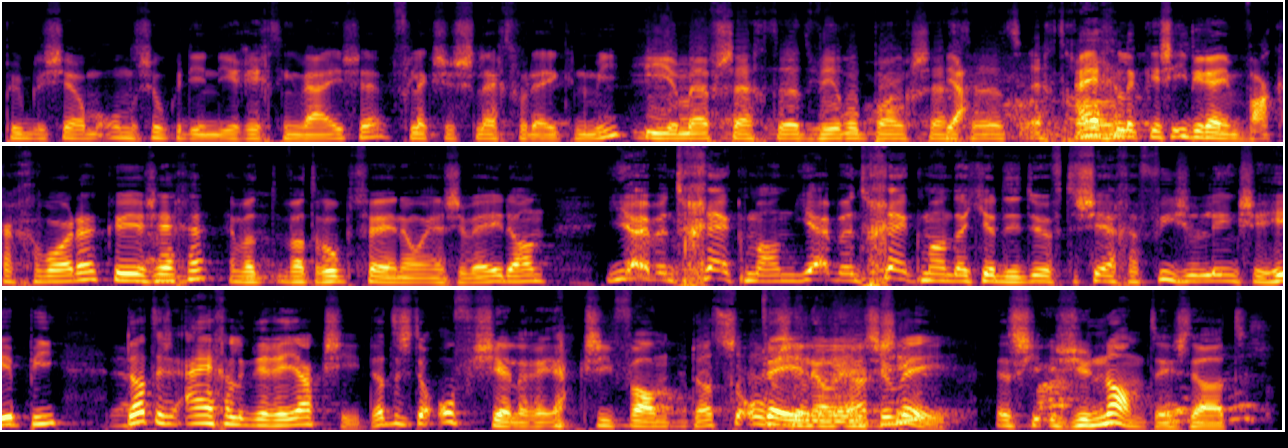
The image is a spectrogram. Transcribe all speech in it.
publiceren onderzoeken die in die richting wijzen. Flex is slecht voor de economie. IMF zegt het, Wereldbank zegt Ja. het. Echt gewoon... Eigenlijk is iedereen wakker geworden, kun je zeggen. En wat, wat roept VNO-NCW dan? Jij bent gek man, jij bent gek man dat je dit durft te zeggen, vieze linkse hippie. Dat is eigenlijk de reactie. Dat is de officiële reactie van dat is de officiële VNO-NCW. Dat is gênant is dat.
